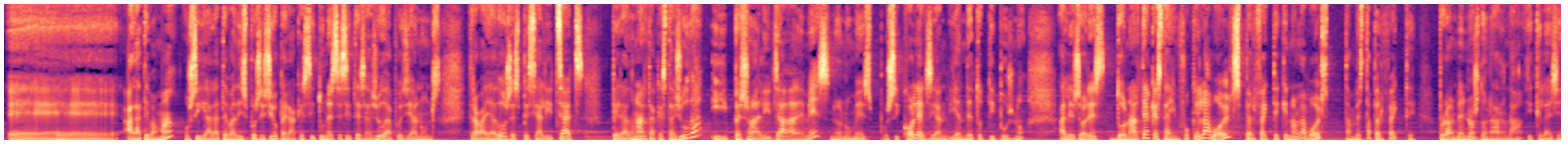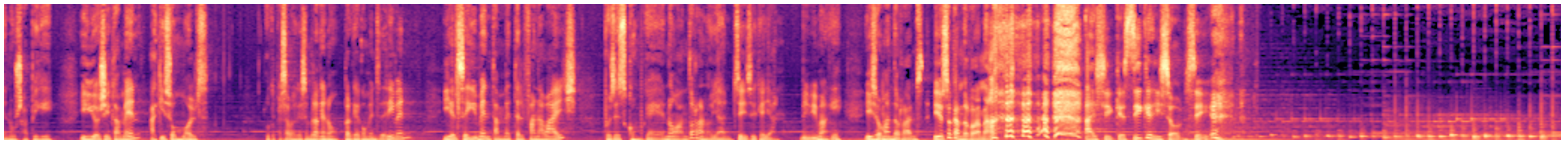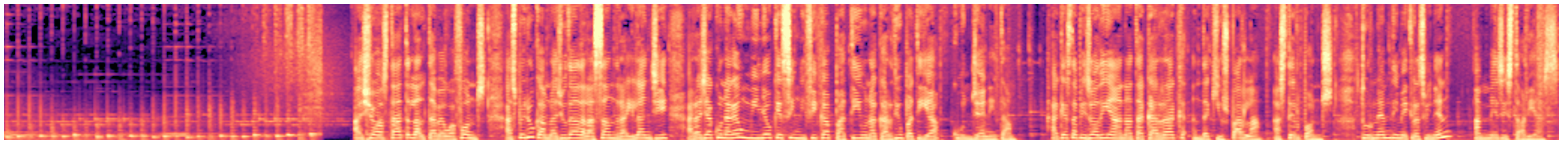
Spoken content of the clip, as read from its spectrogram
eh, a la teva mà, o sigui, a la teva disposició per a que si tu necessites ajuda doncs hi ha uns treballadors especialitzats per a donar-te aquesta ajuda i personalitzada, a més, no només doncs, psicòlegs, hi ha, hi ha de tot tipus, no? Aleshores, donar-te aquesta info, que la vols, perfecte, que no la vols, també està perfecte, però almenys donar-la i que la gent ho sàpigui. I, lògicament, aquí són molts, el que passa és que sembla que no, perquè com ens deriven i el seguiment també te'l fan a baix, doncs és com que no, a Andorra no hi ha. Sí, sí que hi ha. Vivim aquí. I som andorrans. I jo sóc andorrana. Així que sí que hi som, sí. Això ha estat l'Altaveu a fons. Espero que amb l'ajuda de la Sandra i l'Angi ara ja conegueu millor què significa patir una cardiopatia congènita. Aquest episodi ha anat a càrrec de qui us parla, Esther Pons. Tornem dimecres vinent amb més històries.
